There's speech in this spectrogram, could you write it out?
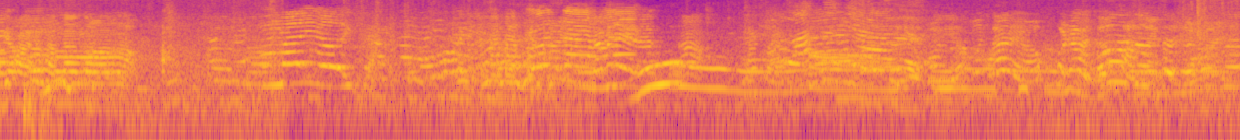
你好要传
